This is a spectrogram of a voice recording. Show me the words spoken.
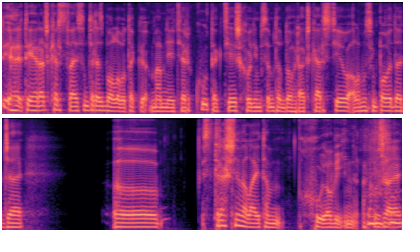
Tie, tie hračkárstva, ja som teraz bol, lebo tak mám neterku, tak tiež chodím sem tam do hračkárstiev, ale musím povedať, že uh, strašne veľa je tam chujovín. Akože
